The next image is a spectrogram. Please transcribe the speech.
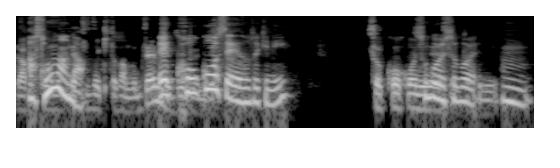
学校そうなんだ続きとかも全部え、高校生の時に？そう、高校2すごいすごい。うん。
